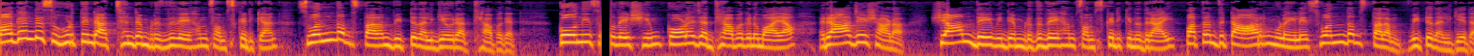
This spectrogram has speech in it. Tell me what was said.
മകന്റെ സുഹൃത്തിന്റെ അച്ഛന്റെ മൃതദേഹം സംസ്കരിക്കാൻ സ്വന്തം സ്ഥലം വിട്ടു നൽകിയ ഒരു അധ്യാപകൻ. കോന്നി സ്വദേശിയും കോളേജ് അധ്യാപകനുമായ രാജേഷാണ് ശ്യാം ദേവിന്റെ മൃതദേഹം സംസ്കരിക്കുന്നതിനായി പത്തനംതിട്ട ആറന്മുളയിലെ സ്വന്തം സ്ഥലം വിട്ടു നൽകിയത്.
